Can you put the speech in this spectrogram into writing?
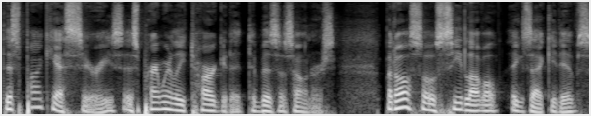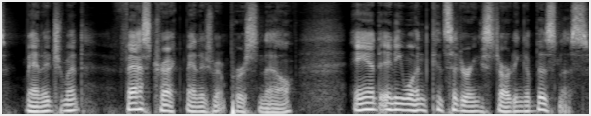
This podcast series is primarily targeted to business owners, but also C level executives, management, fast track management personnel, and anyone considering starting a business.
